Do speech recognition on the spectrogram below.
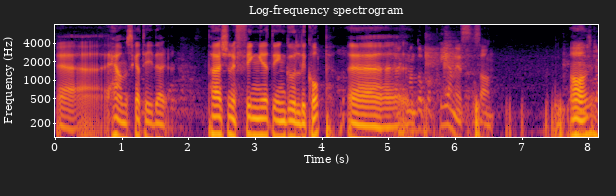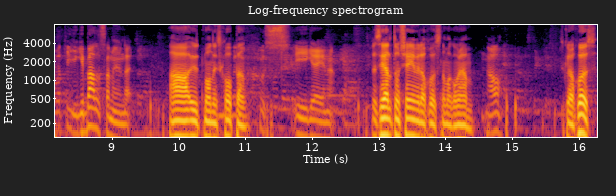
jag. Eh, hemska tider. Persson i fingret i en guldig kopp. Eh, Kan man doppa penis, sa han. ja, Det ska vara tigerbalsam i den där. ah, utmaningskoppen. Skjuts i grejerna. Speciellt om tjejen vill ha skjuts när man kommer hem. Ja. Ska du ha skjuts?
